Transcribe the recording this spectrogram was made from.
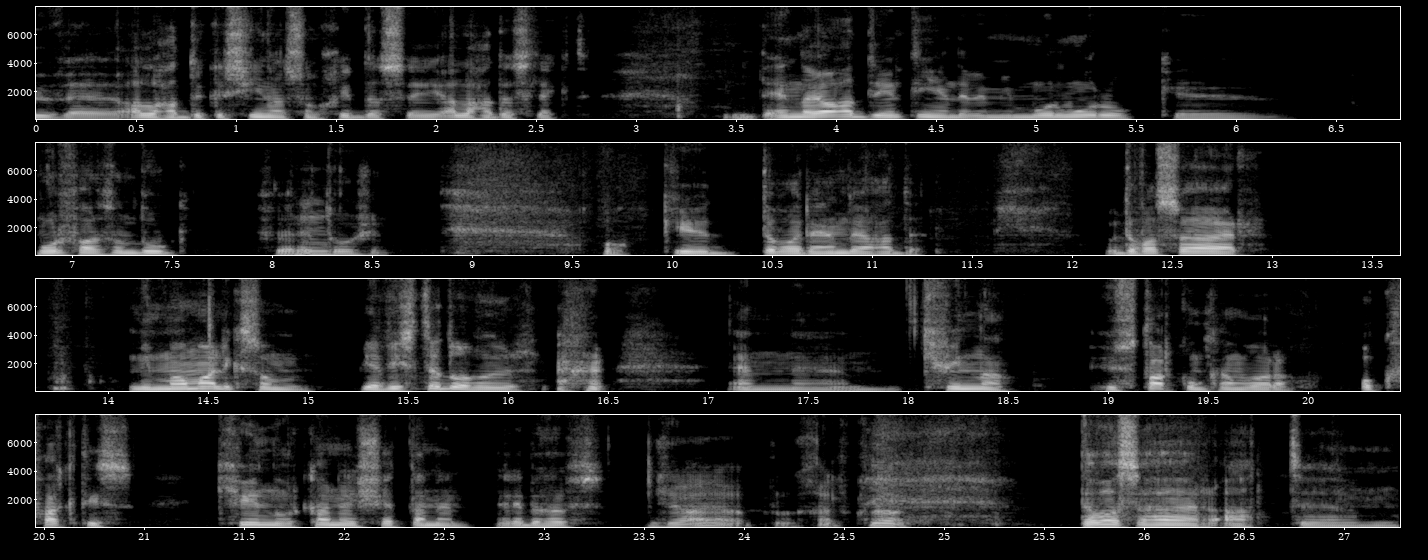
huvud. Alla hade kusiner som skyddade sig. Alla hade släkt. Det enda jag hade egentligen det var min mormor och eh, morfar som dog för ett Mm. år sedan. Och eh, det var det enda jag hade. Och det var så här. Min mamma liksom. Jag visste då hur en eh, kvinna, hur stark hon kan vara. Och faktiskt, kvinnor kan ersätta män när det behövs. Ja, ja, självklart. Det var så här att ehm,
